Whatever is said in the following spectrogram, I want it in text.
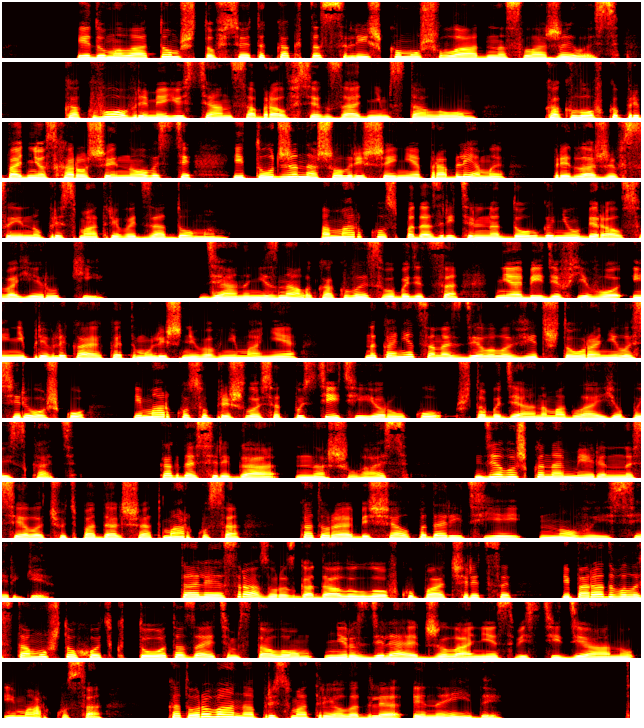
и думала о том, что все это как-то слишком уж ладно сложилось. Как вовремя Юстиан собрал всех за одним столом, как ловко преподнес хорошие новости и тут же нашел решение проблемы — предложив сыну присматривать за домом. А Маркус подозрительно долго не убирал своей руки. Диана не знала, как высвободиться, не обидев его и не привлекая к этому лишнего внимания. Наконец она сделала вид, что уронила сережку, и Маркусу пришлось отпустить ее руку, чтобы Диана могла ее поискать. Когда серега нашлась, девушка намеренно села чуть подальше от Маркуса, который обещал подарить ей новые серьги. Талия сразу разгадала уловку падчерицы и порадовалась тому, что хоть кто-то за этим столом не разделяет желание свести Диану и Маркуса, которого она присмотрела для Энеиды.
